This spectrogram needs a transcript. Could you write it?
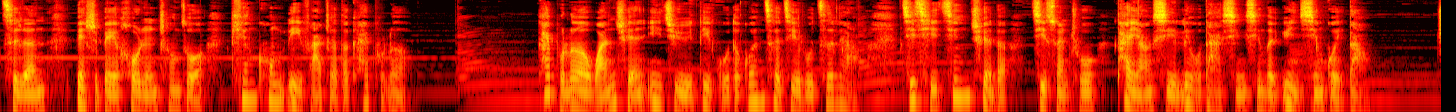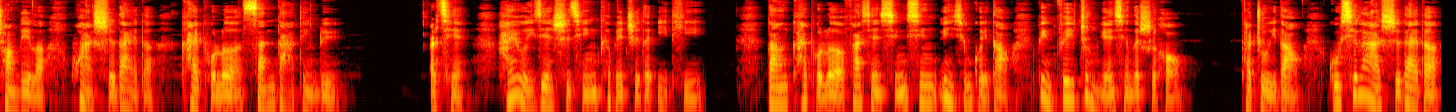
此人便是被后人称作“天空立法者”的开普勒。开普勒完全依据地谷的观测记录资料，极其精确地计算出太阳系六大行星的运行轨道。创立了划时代的开普勒三大定律，而且还有一件事情特别值得一提：当开普勒发现行星运行轨道并非正圆形的时候，他注意到古希腊时代的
